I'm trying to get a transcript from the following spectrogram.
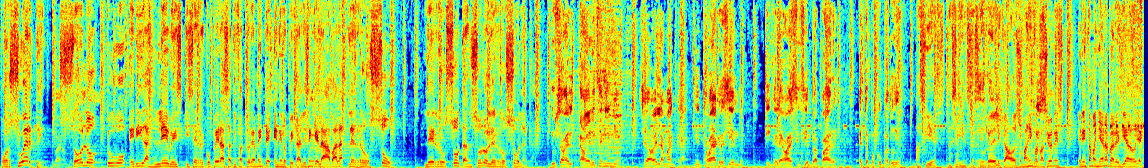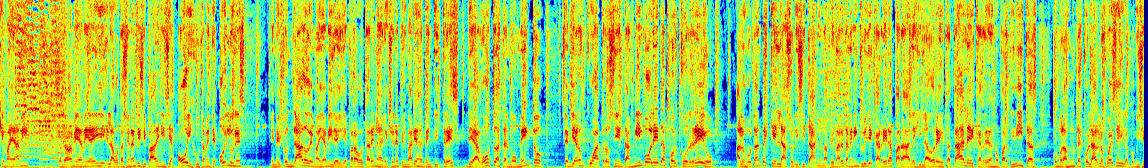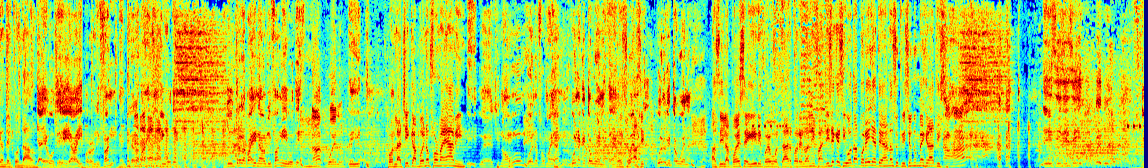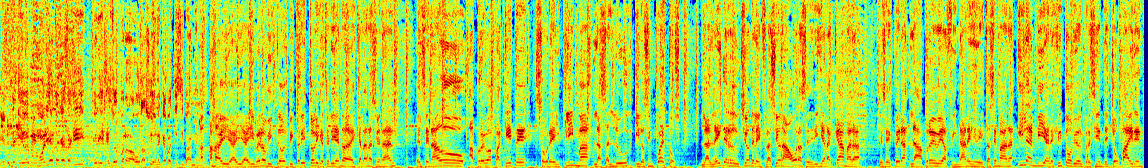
por suerte, solo tuvo heridas leves y se recupera satisfactoriamente en el hospital. Dicen que la bala le rozó, le rozó, tan solo le rozó la cara. Tú sabes, a ver, este niño se va a ver la marca mientras vaya creciendo y que le va a decir siempre al padre, esto es por culpa tuya. Así es, así es, así es. Qué delicado. Eso, más informaciones en esta mañana para el día de hoy aquí en Miami. Condado de Miami Dade, la votación anticipada inicia hoy, justamente hoy lunes, en el condado de Miami Dade. Es para votar en las elecciones primarias del 23 de agosto. Hasta el momento se enviaron 400 mil boletas por correo a los votantes que la solicitaron. La primaria también incluye carreras para legisladores estatales, carreras no partidistas, como la Junta Escolar, los jueces y la Comisión del Condado. Ya yo voté, ya ahí por OnlyFans, entré a la página y voté. Yo entré a la página de OnlyFans y voté. Ah, bueno. Y, Por la chica Bueno for Miami. pues, no, bueno for Miami, buena que está buena. Eso, bueno, así- que- bueno que está buena. Así la puedes seguir y puedes votar por el OnlyFans. Dice que si vota por ella te dan la suscripción de un mes gratis. Ajá. Sí, sí, sí, sí. Y, entré, y mi amor, ¿y esto que hace aquí? Eso es para la votación, hay que participar, mi amor. Ay, ay, ay. Bueno, victo- victoria histórica, estoy leyendo a escala nacional. El Senado aprueba paquete sobre el clima, la salud y los impuestos. La ley de reducción de la inflación ahora se dirige a la Cámara, que se espera la apruebe a finales de esta semana y la envía al escritorio del presidente Joe Biden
